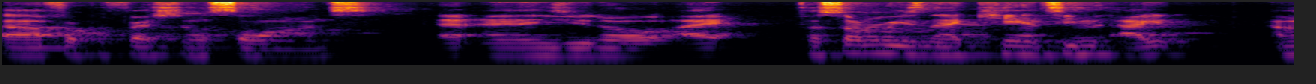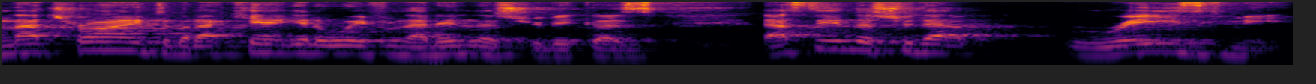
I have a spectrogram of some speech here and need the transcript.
uh, for professional salons, and, and you know, I for some reason I can't seem I I'm not trying to, but I can't get away from that industry because that's the industry that raised me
